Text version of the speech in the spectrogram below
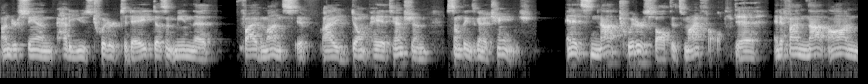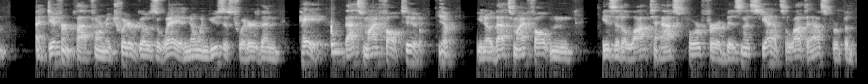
understand how to use Twitter today doesn't mean that five months, if I don't pay attention, something's going to change. And it's not Twitter's fault; it's my fault. Yeah. And if I'm not on a different platform and Twitter goes away and no one uses Twitter, then hey, that's my fault too. Yep. You know, that's my fault. And is it a lot to ask for for a business? Yeah, it's a lot to ask for, but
